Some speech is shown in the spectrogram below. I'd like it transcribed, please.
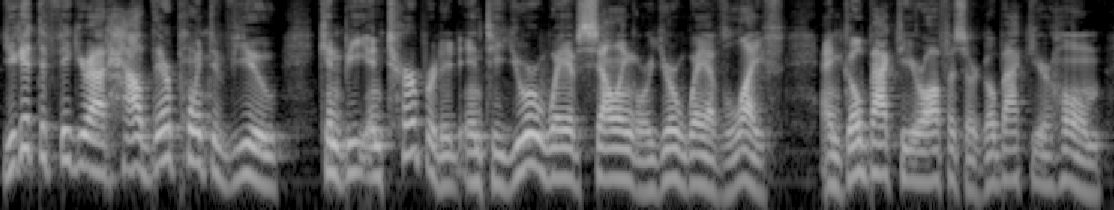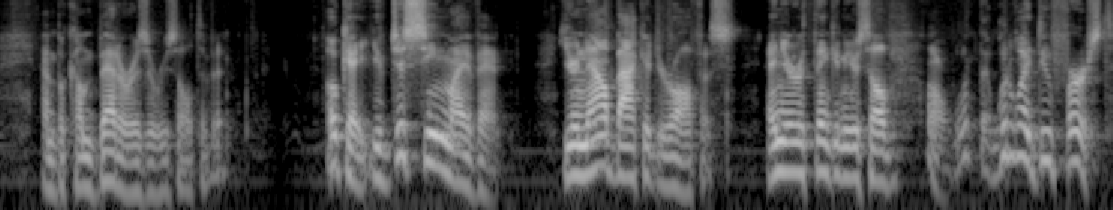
you get to figure out how their point of view can be interpreted into your way of selling or your way of life and go back to your office or go back to your home and become better as a result of it. Okay, you've just seen my event. You're now back at your office and you're thinking to yourself, oh, what, the, what do I do first?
